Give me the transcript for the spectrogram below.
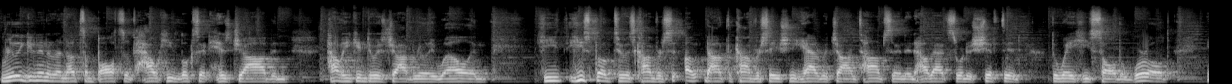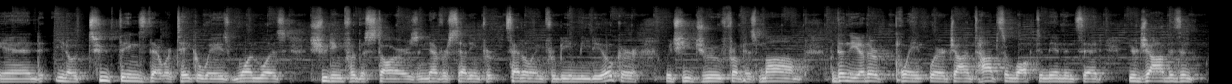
really getting into the nuts and bolts of how he looks at his job and how he can do his job really well. And he he spoke to his converse about the conversation he had with John Thompson and how that sort of shifted the way he saw the world. And you know, two things that were takeaways. One was shooting for the stars and never for, settling for being mediocre, which he drew from his mom. But then the other point where John Thompson walked him in and said, "Your job isn't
